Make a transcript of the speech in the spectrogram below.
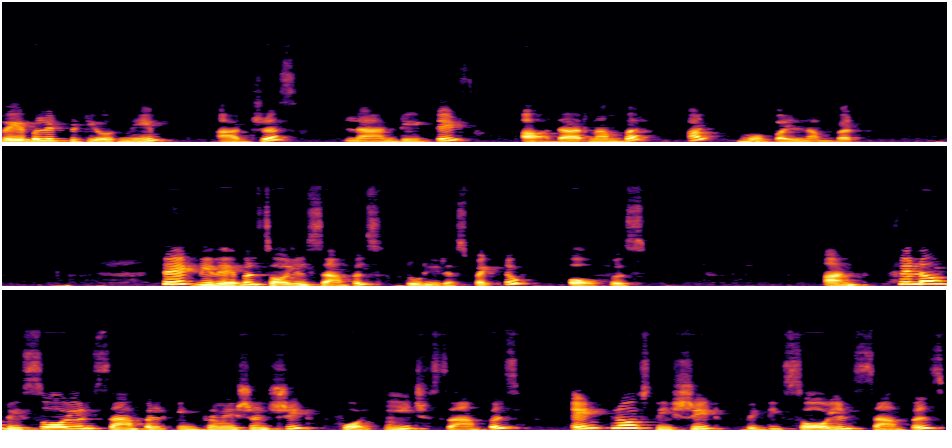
label it with your name, address, land details, Aadhaar number, and mobile number. Take the labeled soil samples to the respective office and fill out the soil sample information sheet for each samples. Enclose the sheet with the soil samples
